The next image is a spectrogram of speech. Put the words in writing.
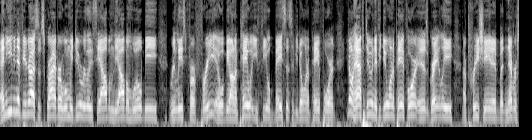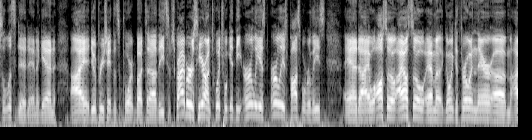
And even if you're not a subscriber, when we do release the album, the album will be released for free. It will be on a pay what you feel basis. If you don't want to pay for it, you don't have to. And if you do want to pay for it, it is greatly appreciated but never solicited. And again, I do appreciate the support. But uh, the subscribers here on Twitch will get the earliest, earliest possible release. And I will also, I also am uh, going to throw in there. Um, I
